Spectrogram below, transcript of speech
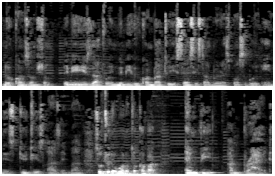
no consumption. Maybe you use that for him. Maybe he'll come back to his senses and be responsible in his duties as a man. So today we want to talk about envy and pride.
